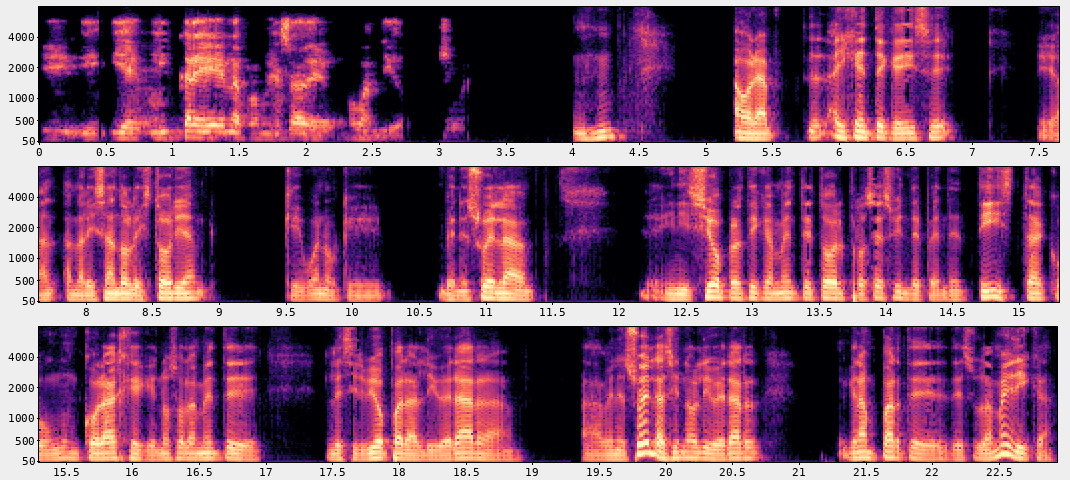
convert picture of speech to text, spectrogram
y, y, cree en la promesa de un bandido. Uh -huh. Ahora, hay gente que dice, eh, analizando la historia, que bueno, que Venezuela inició prácticamente todo el proceso independentista con un coraje que no solamente le sirvió para liberar a, a Venezuela, sino liberar gran parte de, de Sudamérica.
